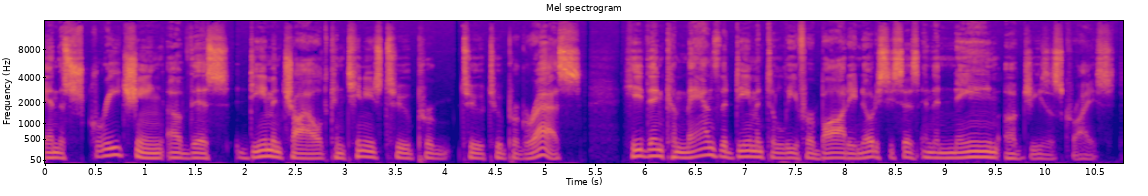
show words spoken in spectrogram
and the screeching of this demon child continues to pro- to to progress, he then commands the demon to leave her body. Notice he says, in the name of Jesus Christ.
